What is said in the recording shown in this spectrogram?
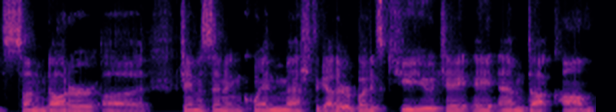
son and daughter, uh, Jameson and Quinn mashed together, but it's Q-U-J-A-M.com.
